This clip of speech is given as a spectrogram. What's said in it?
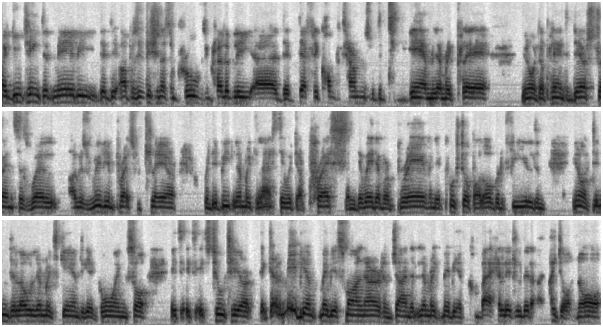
I do think that maybe the, the opposition has improved incredibly. Uh, they've definitely come to terms with the game Limerick play you know, they're playing to their strengths as well. I was really impressed with Clare when they beat Limerick the last day with their press and the way they were brave and they pushed up all over the field and you know didn't allow Limerick's game to get going. So it's it's, it's two tier. Like there may be a, maybe a small narrative, John, that Limerick maybe have come back a little bit. I, I don't know.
